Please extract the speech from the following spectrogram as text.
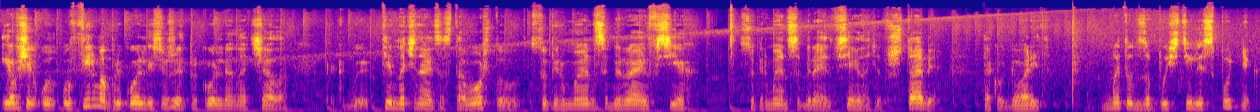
и вообще, у, у фильма прикольный сюжет, прикольное начало. Как бы, фильм начинается с того, что Супермен собирает всех, Супермен собирает всех, значит, в штабе, такой говорит, мы тут запустили спутник,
